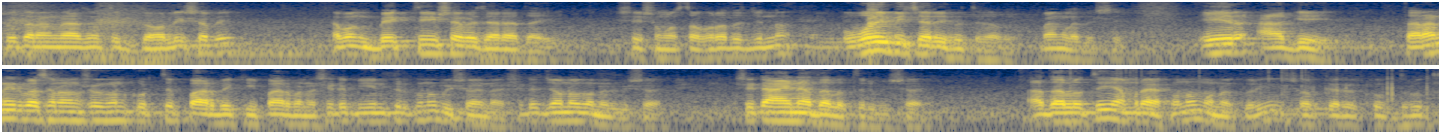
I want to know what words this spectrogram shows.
সুতরাং রাজনৈতিক দল হিসাবে এবং ব্যক্তি হিসাবে যারা দায়ী সেই সমস্ত অপরাধের জন্য উভয় বিচারই হতে হবে বাংলাদেশে। এর আগে তারা নির্বাচনে অংশগ্রহণ করতে পারবে কি পারবে না, সেটা বিএনপির কোনো বিষয় না সেটা জনগণের বিষয়, সেটা আইন আদালতের বিষয়। আদালতেই আমরা এখনও মনে করি সরকারের খুব দ্রুত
